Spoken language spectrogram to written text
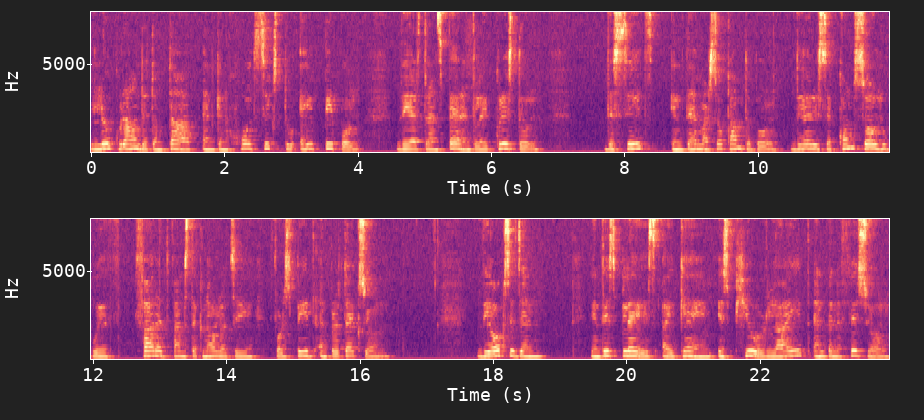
Look rounded on top and can hold six to eight people. They are transparent like crystal. The seats in them are so comfortable. There is a console with far advanced technology for speed and protection. The oxygen in this place I came is pure, light, and beneficial.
